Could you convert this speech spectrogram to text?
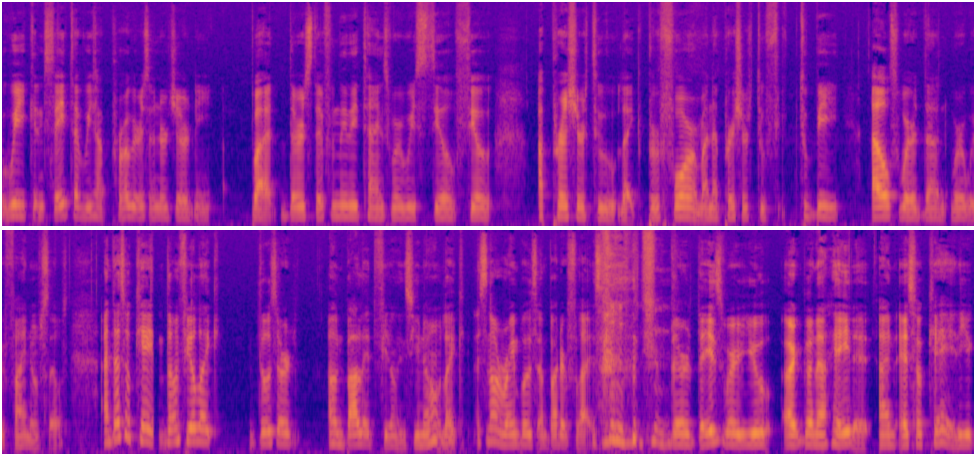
we can say that we have progress on our journey, but there's definitely times where we still feel a pressure to like perform and a pressure to f- to be elsewhere than where we find ourselves and that's okay don't feel like those are unvalid feelings you know like it's not rainbows and butterflies there are days where you are gonna hate it and it's okay you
